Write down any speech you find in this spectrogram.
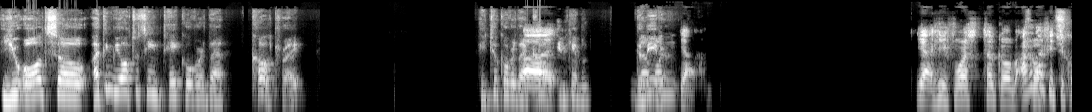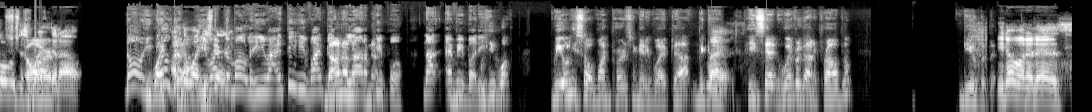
you also, I think we also see him take over that cult, right? He took over that Uh, cult. He became the, leader. one. Yeah, he forced took over. I don't know if he took over, just Star- wiped it out. No, he, He wiped killed it them. out. He wiped dead. them all. He, I think he wiped No, out no, a no, lot of no. people. Not everybody. He, wa- we only saw one person getting wiped out because Right. he said whoever got a problem, deal with it. You know what it is?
